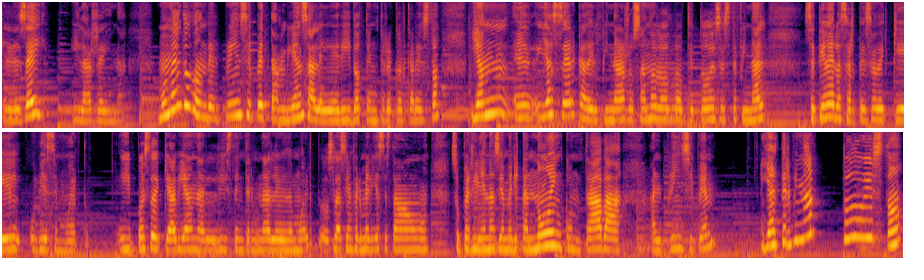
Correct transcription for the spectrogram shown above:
el rey y la reina. Momento donde el príncipe también sale herido, tengo que recalcar esto, y eh, ya cerca del final, rozando lo que todo es este final, se tiene la certeza de que él hubiese muerto y puesto de que había una lista interminable de muertos, las enfermerías estaban súper llenas de América, no encontraba al príncipe. Y al terminar todo esto,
